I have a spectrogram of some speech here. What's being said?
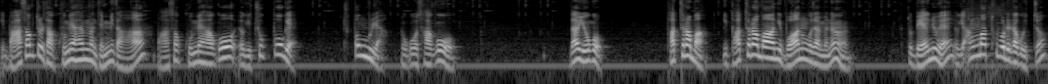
이 마석들 다 구매하면 됩니다. 마석 구매하고 여기 축복에 축복 물약 요거 사고 그 다음에 요거 바트라만 이 바트라만이 뭐 하는 거냐면은 또 메뉴에 여기 악마 토벌이라고 있죠?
